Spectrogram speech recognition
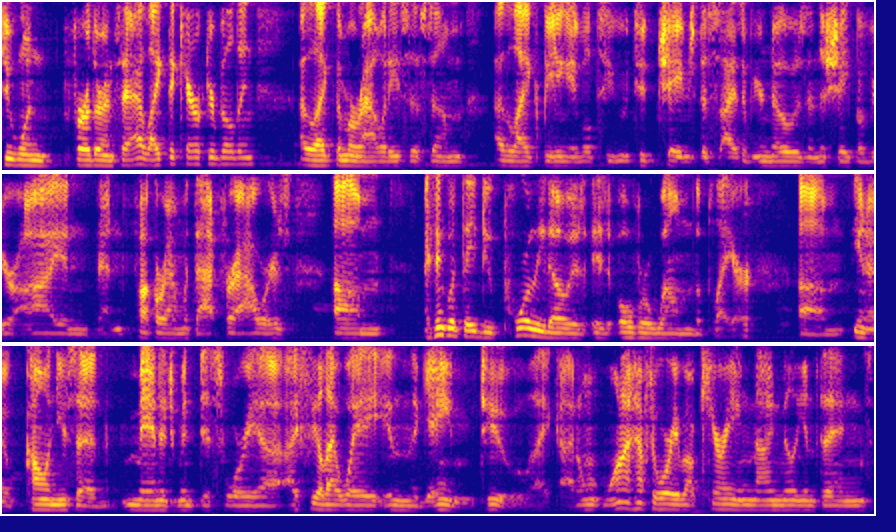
do one further and say I like the character building. I like the morality system. I like being able to to change the size of your nose and the shape of your eye and and fuck around with that for hours. Um, I think what they do poorly though is is overwhelm the player. Um, you know, Colin, you said management dysphoria. I feel that way in the game too. Like, I don't want to have to worry about carrying 9 million things,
